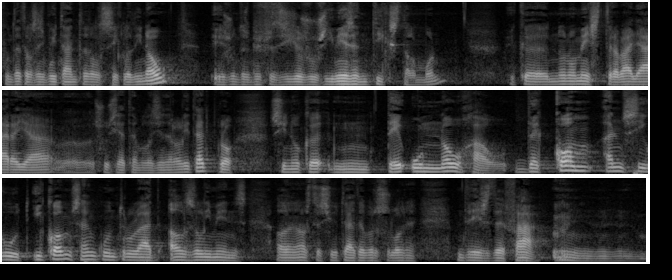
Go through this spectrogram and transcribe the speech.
fundat als anys 80 del segle XIX, és un dels més prestigiosos i més antics del món, que no només treballa ara ja eh, associat amb la Generalitat, però sinó que mm, té un know-how de com han sigut i com s'han controlat els aliments a la nostra ciutat, a Barcelona, des de fa mm,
